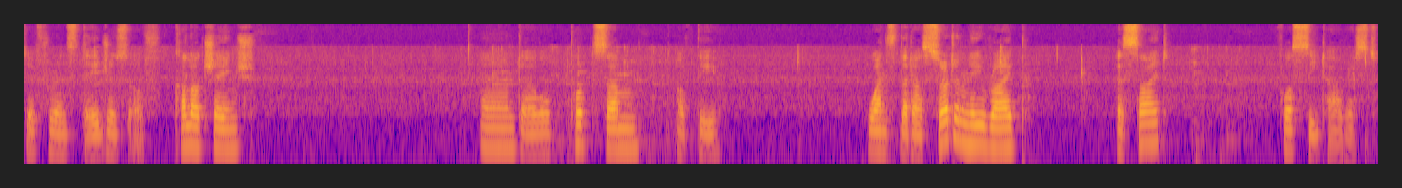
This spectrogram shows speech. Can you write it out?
Different stages of color change. And I will put some of the ones that are certainly ripe aside for seed harvest.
